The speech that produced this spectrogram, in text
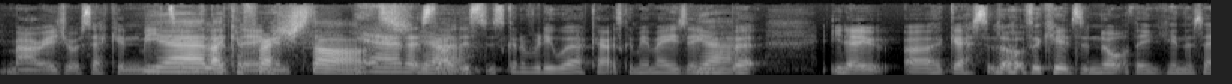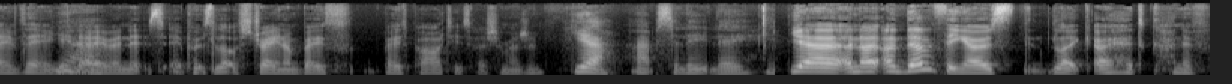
marriage or second meeting. Yeah, like a fresh And, start, Yeah, that's yeah. like this is going to really work out. It's going to be amazing. Yeah. But you know, I guess a lot of the kids are not thinking the same thing. You know, and it's it puts a lot of strain on both both parties. I should imagine. yeah, absolutely. Yeah, and, I, and the other thing I was like, I had kind of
